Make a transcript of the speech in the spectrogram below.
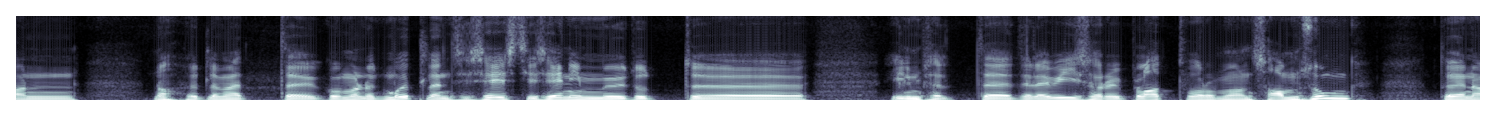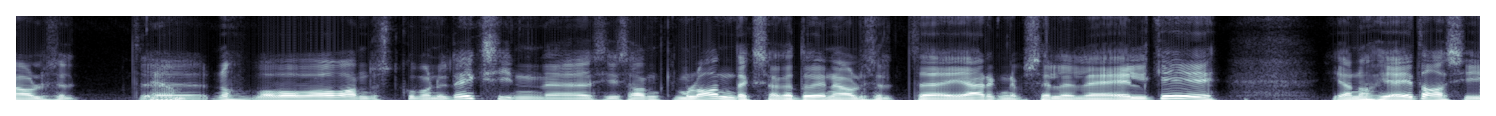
on äh, noh, ütleme, et kui ma nüüd mõtlen, siis Eestis enim müüdud äh, ilmselt äh, televiisori platvorm on Samsung, tõenäoliselt noh, vabandust, kui ma nüüd eksin, siis andke mulle andeks, aga tõenäoliselt järgneb sellele LG ja noh, ja edasi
